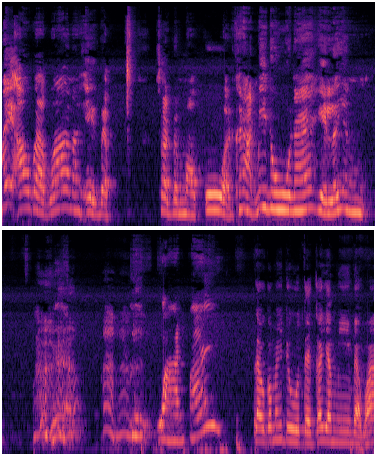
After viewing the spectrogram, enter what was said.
ไม่เอาแบบว่านางเอกแบบช็อตแบบหมอกู้อะขนาดไม่ดูนะ เห็นแล้วยังคือหวานไป เราก็ไม่ดูแต่ก็ยังมีแบบว่า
